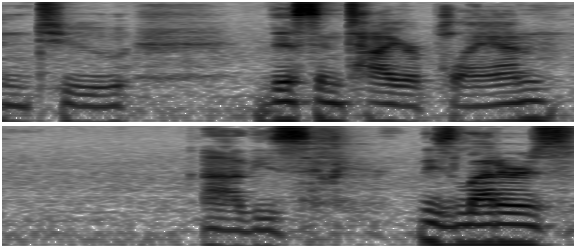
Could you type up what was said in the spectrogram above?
into this entire plan. Uh, these these letters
